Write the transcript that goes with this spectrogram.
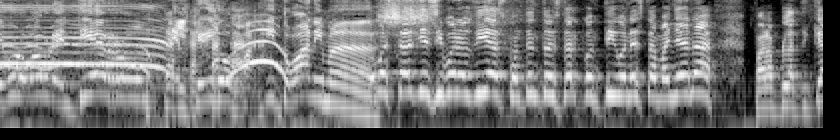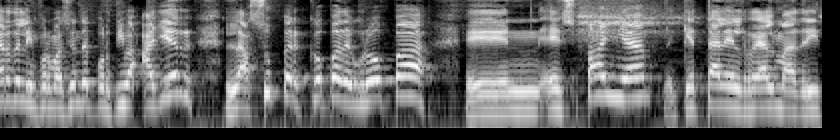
Seguro va a un entierro. El querido Paquito Ánimas. ¿Cómo estás, Jessy? Buenos días. Contento de estar contigo en esta mañana para platicar de la información deportiva. Ayer, la Supercopa de Europa en España. ¿Qué tal el Real Madrid?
